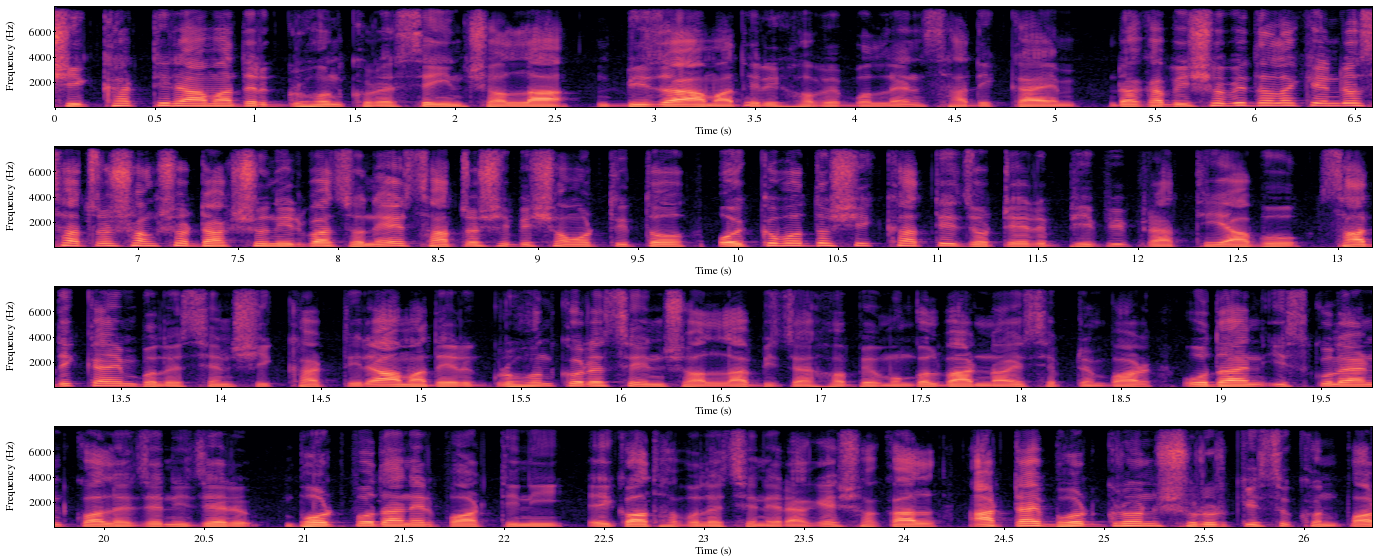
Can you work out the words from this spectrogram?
শিক্ষার্থীরা আমাদের গ্রহণ করেছে, ইনশাল্লাহ বিজয় আমাদেরই হবে বললেন সাদিক কায়েম। ঢাকা বিশ্ববিদ্যালয় কেন্দ্রীয় ছাত্র সংসদ ডাকসু নির্বাচনে ছাত্র শিবির সমর্থিত ঐক্যবদ্ধ শিক্ষার্থী জোটের ভিপি প্রার্থী আবু সাদিক কায়েম বলেছেন, শিক্ষার্থীরা আমাদের গ্রহণ করেছে, ইনশাল্লাহ বিজয় হবে। মঙ্গলবার নয় সেপ্টেম্বর উদয়ন স্কুল অ্যান্ড কলেজে নিজের ভোট প্রদানের পর তিনি এই কথা বলেছেন। এর আগে সকাল আটটায় ভোট গ্রহণ শুরুর কিছুক্ষণ পর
